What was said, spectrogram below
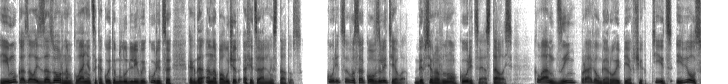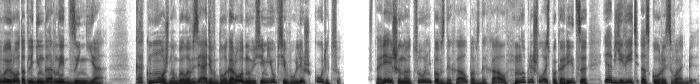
и ему казалось зазорным кланяться какой-то блудливой курице, когда она получит официальный статус. Курица высоко взлетела, да все равно курицей осталась — Клан Цзинь правил горой певчих птиц и вел свой род от легендарной Цзинья. Как можно было взять в благородную семью всего лишь курицу? Старейшина Цунь повздыхал, повздыхал, но пришлось покориться и объявить о скорой свадьбе.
